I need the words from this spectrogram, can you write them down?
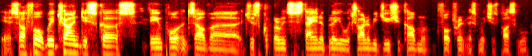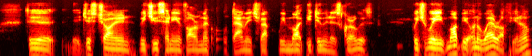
Yeah, so I thought we'd try and discuss the importance of uh, just growing sustainably or trying to reduce your carbon footprint as much as possible to just try and reduce any environmental damage that we might be doing as growers, which we might be unaware of, you know?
